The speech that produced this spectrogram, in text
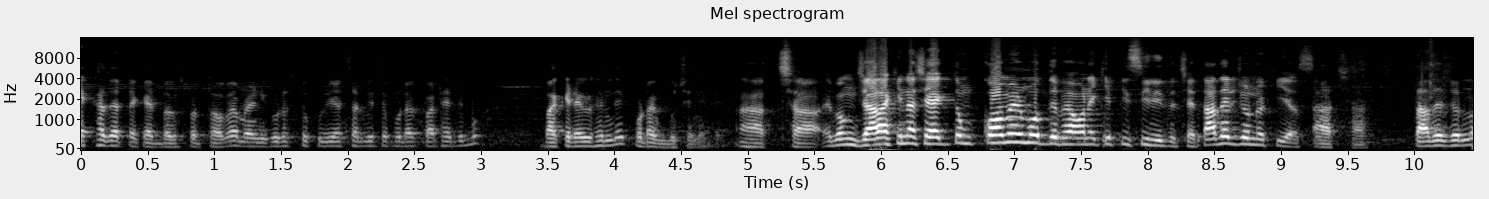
এক হাজার টাকা অ্যাডভান্স করতে হবে। আমরা নিকটস্থ কুরিয়ার সার্ভিসে প্রোডাক্ট পাঠিয়ে দেবো বাকিটা ওখান থেকে প্রোডাক্ট বুঝে নেবে। আচ্ছা এবং যারা কিনা চায় একদম কমের মধ্যে ভাই অনেকে পিসি নিতে চায় তাদের জন্য কি আছে? আচ্ছা। তাদের জন্য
